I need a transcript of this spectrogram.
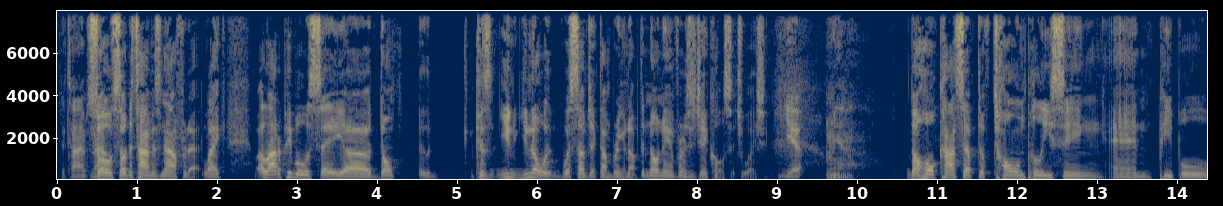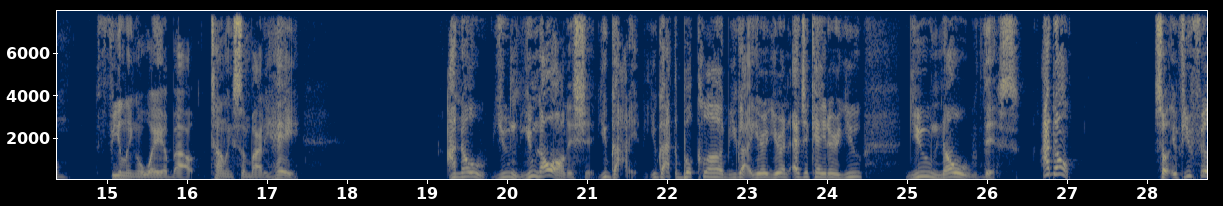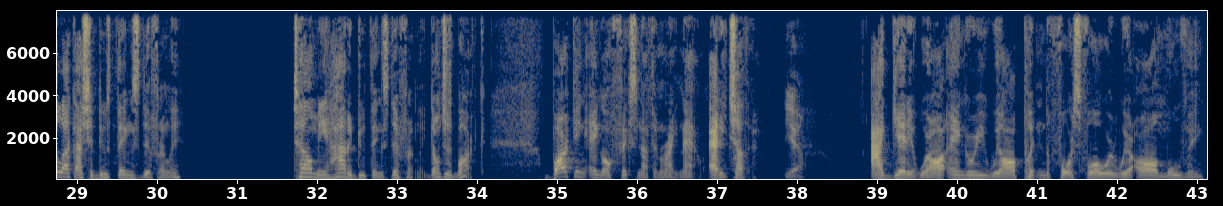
The times So now. so the time is now for that. Like a lot of people would say, uh, don't because you you know what, what subject I'm bringing up the Noname versus J Cole situation. yeah. The whole concept of tone policing and people feeling a way about telling somebody, hey. I know you you know all this shit. You got it. You got the book club. You got you're you're an educator. You you know this. I don't. So if you feel like I should do things differently, tell me how to do things differently. Don't just bark. Barking ain't gonna fix nothing right now at each other. Yeah. I get it. We're all angry. We're all putting the force forward. We're all moving.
